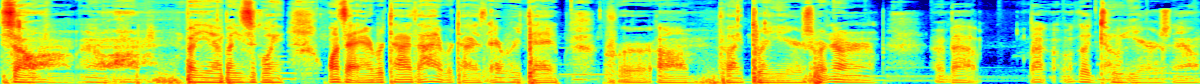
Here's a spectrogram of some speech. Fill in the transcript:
So, um, you know, um, but yeah, basically, once I advertised, I advertised every day for um for like three years. For no, no, no, for about about a good two years now,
